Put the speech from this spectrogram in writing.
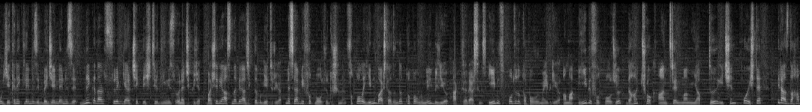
o yeteneklerinizi, becerilerinizi ne kadar süre gerçekleştirdiğiniz öne çıkacak. Başarıyı aslında birazcık da bu getiriyor. Mesela bir futbolcu düşünün. Futbola yeni başladığında topa vurmayı biliyor takdir edersiniz. İyi bir futbolcu da topa vurmayı biliyor. Ama iyi bir futbolcu daha çok antrenman yaptığı için o işte biraz daha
